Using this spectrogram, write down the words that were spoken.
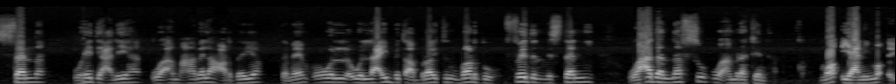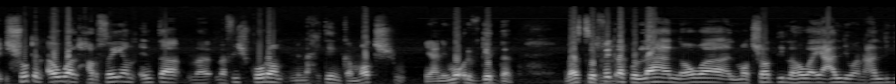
استنى وهدي عليها وقام عاملها عرضية تمام. وال- واللعيب بتاع برايتون برضو فضل مستني وعدل نفسه وقام راكنها. ما- يعني ما- الشوط الأول حرفيا أنت ما ما فيش كورة من ناحيتين. كان ماتش يعني مقرف جدا. بس الفكرة كلها إن هو الماتشات دي اللي هو إيه علي ونعلي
